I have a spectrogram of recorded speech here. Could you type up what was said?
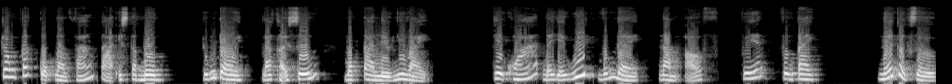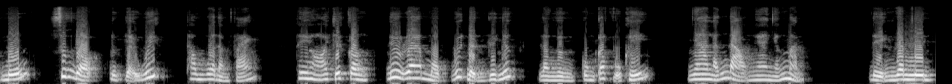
trong các cuộc đàm phán tại Istanbul, chúng tôi đã khởi xướng một tài liệu như vậy. Chìa khóa để giải quyết vấn đề nằm ở phía phương Tây. Nếu thực sự muốn xung đột được giải quyết thông qua đàm phán, thì họ chỉ cần đưa ra một quyết định duy nhất là ngừng cung cấp vũ khí. Nhà lãnh đạo Nga nhấn mạnh. Điện Kremlin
